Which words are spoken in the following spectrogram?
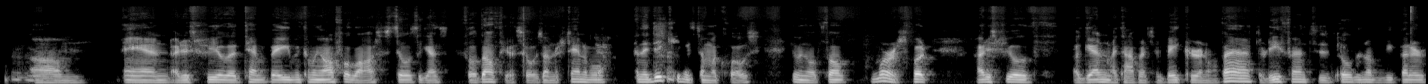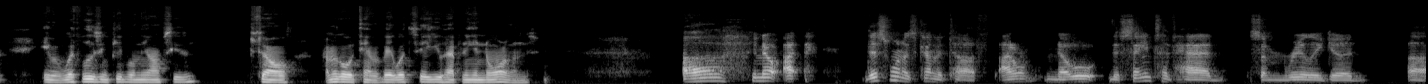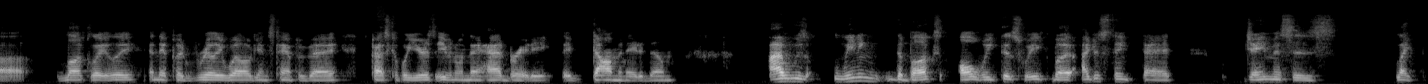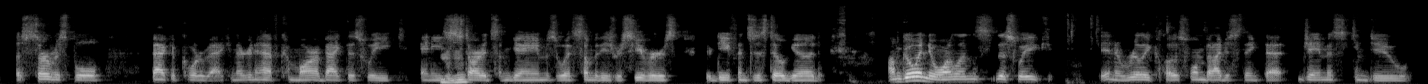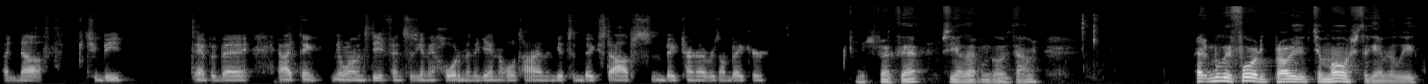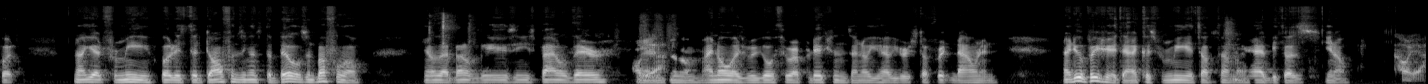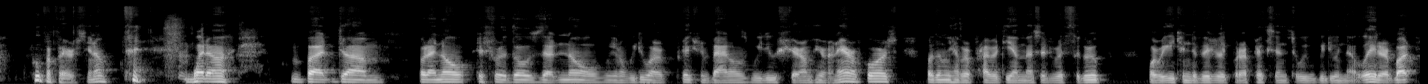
mm-hmm. um, and I just feel that Tampa Bay, even coming off a loss, still is against Philadelphia, so it's understandable. Yeah. And they did keep it somewhat close, even though it felt worse. But I just feel, again, my confidence in Baker and all that. Their defense is building up to be better, even with losing people in the offseason. So I'm gonna go with Tampa Bay. What say you happening in New Orleans? Uh, you know, I this one is kind of tough. I don't know. The Saints have had some really good uh, luck lately, and they played really well against Tampa Bay the past couple years. Even when they had Brady, they dominated them. I was leaning the Bucks all week this week, but I just think that Jameis is like a serviceable backup quarterback, and they're going to have Kamara back this week, and he's mm-hmm. started some games with some of these receivers. Their defense is still good. I'm going New Orleans this week in a really close one, but I just think that Jameis can do enough to beat Tampa Bay. And I think New Orleans defense is going to hold him in the game the whole time and get some big stops and big turnovers on Baker. Respect that. See how that one goes down. Moving forward, probably to most the game of the week, but not yet for me. But it's the Dolphins against the Bills in Buffalo. You know that battle, the East battle there. Oh, yeah. And, um, I know as we go through our predictions, I know you have your stuff written down, and I do appreciate that because for me, it's off the top of my head because you know. Oh yeah. Who prepares? You know. but uh, but um, but I know just for those that know, you know, we do our prediction battles. We do share them here on air, of course. But then we have our private DM message with the group where we each individually put our picks in. So we will be doing that later. But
